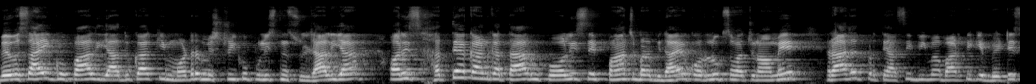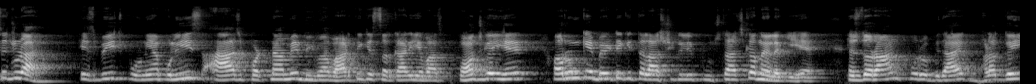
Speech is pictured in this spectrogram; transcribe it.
व्यवसायी गोपाल यादुका की मर्डर मिस्ट्री को पुलिस ने सुलझा लिया और इस हत्याकांड का तार रुपौली से पाँच बार विधायक और लोकसभा चुनाव में राजद प्रत्याशी बीमा भारती के बेटे से जुड़ा है। इस बीच पूर्णिया पुलिस आज पटना में बीमा भारती के सरकारी आवास पहुँच गई है और उनके बेटे की तलाशी के लिए पूछताछ करने लगी है। इस दौरान पूर्व विधायक भड़क गई।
